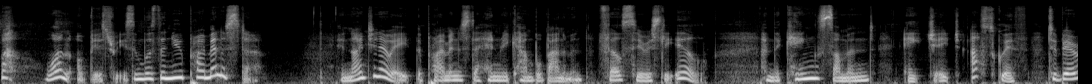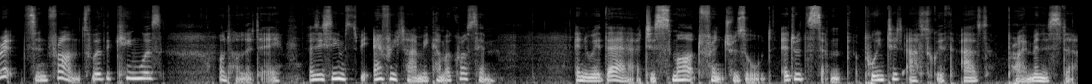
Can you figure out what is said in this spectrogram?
Well, one obvious reason was the new Prime Minister. In 1908, the Prime Minister Henry Campbell Bannerman fell seriously ill, and the King summoned H. H. Asquith to Biarritz in France, where the King was on holiday, as he seems to be every time we come across him. Anyway, there, at his smart French resort, Edward VII appointed Asquith as Prime Minister.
